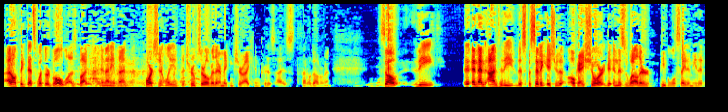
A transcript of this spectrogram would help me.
I don't think that's what their goal was, but in any event, fortunately, the troops are over there making sure I can criticize the federal government. So the, and then on to the, the specific issue that, okay, sure, and this is what other people will say to me that,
